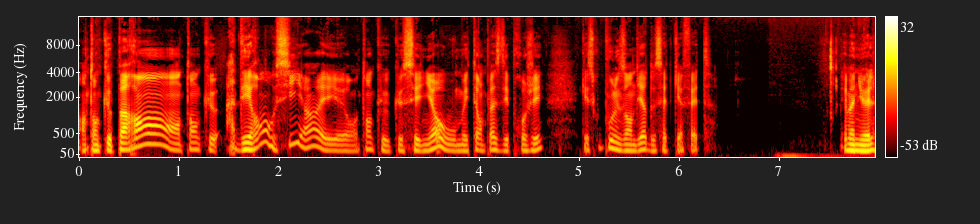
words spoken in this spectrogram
en tant que parent, en tant qu'adhérent aussi, hein, et en tant que, que senior, où vous mettez en place des projets, qu'est-ce que vous pouvez nous en dire de cette cafette? Emmanuel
